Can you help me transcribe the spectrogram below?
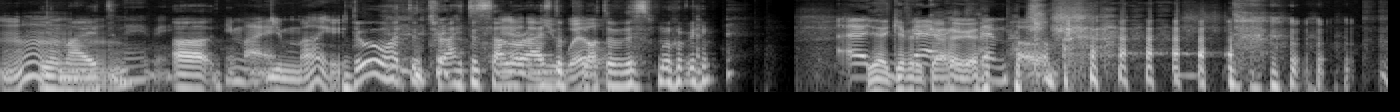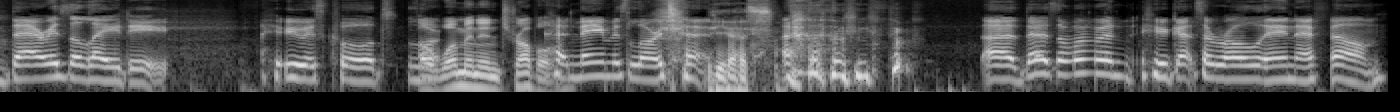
you might. maybe. Uh, you might. You might. do we want to try to summarize you the plot of this movie? Uh, Yeah, give it a go. Simple. there is a lady who is called. A woman in trouble. her name is Laura Dern. Yes. Uh, there's a woman who gets a role in a film.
